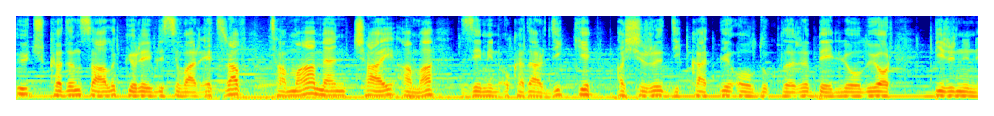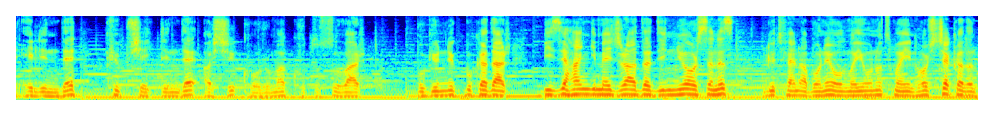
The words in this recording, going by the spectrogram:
3 kadın sağlık görevlisi var. Etraf tamamen çay ama zemin o kadar dik ki aşırı dikkatli oldukları belli oluyor. Birinin elinde küp şeklinde aşı koruma kutusu var. Bugünlük bu kadar. Bizi hangi mecrada dinliyorsanız lütfen abone olmayı unutmayın. Hoşçakalın.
